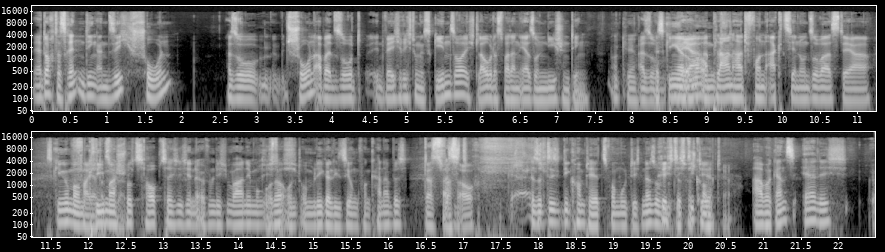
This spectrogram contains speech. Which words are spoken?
ja doch, das Rentending an sich schon. Also schon, aber so in welche Richtung es gehen soll, ich glaube, das war dann eher so ein Nischending. Okay. Also es ging ja wer immer um, einen Plan hat von Aktien und sowas, der es ging immer um Klimaschutz hauptsächlich in der öffentlichen Wahrnehmung, Richtig. oder? Und um Legalisierung von Cannabis. das Was was, auch Also die, die kommt ja jetzt vermutlich, ne? So wie ich das die verstehe. kommt, ja. Aber ganz ehrlich, äh,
